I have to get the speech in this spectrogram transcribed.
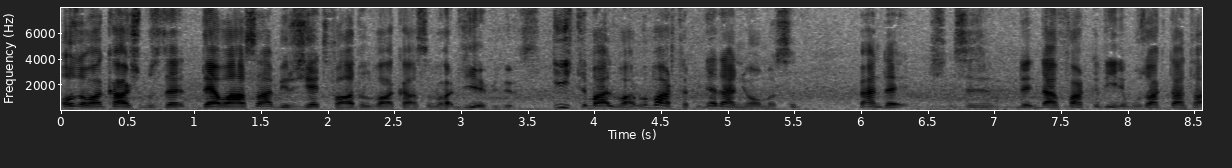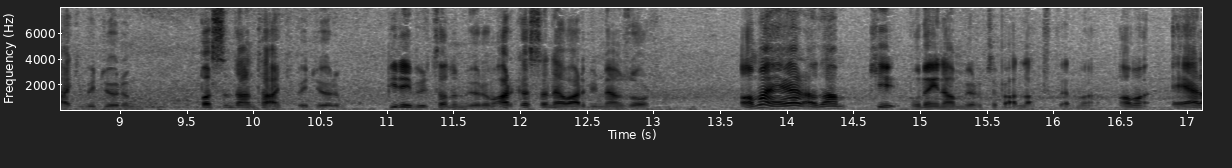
o zaman karşımızda devasa bir jet Fadıl vakası var diyebiliriz. İhtimal var mı? Var tabii. Neden ne olmasın? Ben de sizinden farklı değilim. Uzaktan takip ediyorum. Basından takip ediyorum. Birebir tanımıyorum. Arkasında ne var bilmem zor. Ama eğer adam ki buna inanmıyorum tabii anlattıklarıma. Ama eğer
